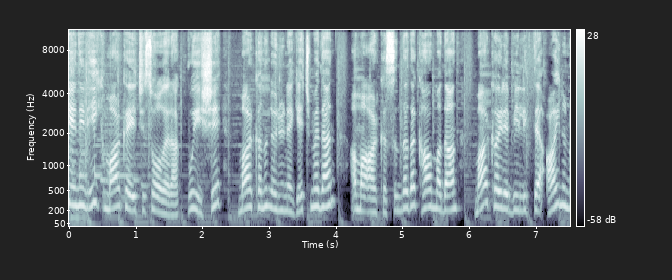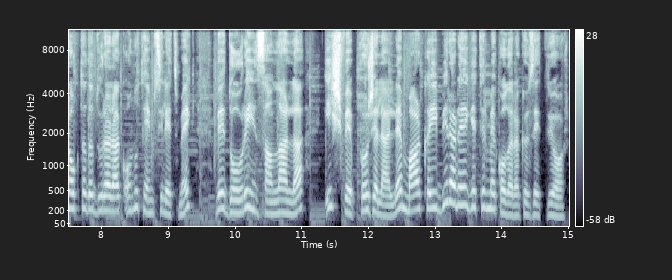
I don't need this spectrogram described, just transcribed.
Türkiye'nin ilk marka elçisi olarak bu işi markanın önüne geçmeden ama arkasında da kalmadan marka ile birlikte aynı noktada durarak onu temsil etmek ve doğru insanlarla, iş ve projelerle markayı bir araya getirmek olarak özetliyor.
